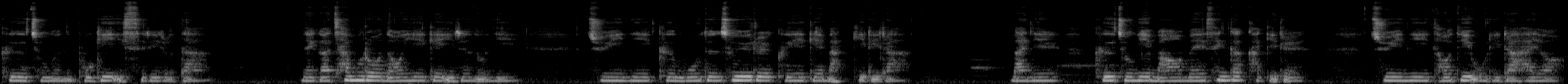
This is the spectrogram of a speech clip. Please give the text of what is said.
그 종은 복이 있으리로다. 내가 참으로 너희에게 이르노니 주인이 그 모든 소유를 그에게 맡기리라. 만일 그 종이 마음에 생각하기를 주인이 더디 오리라 하여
